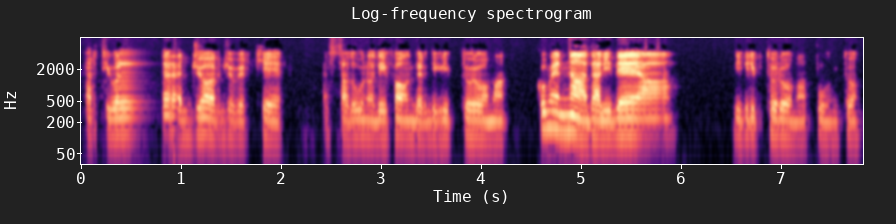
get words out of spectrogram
particolare a Giorgio, perché è stato uno dei founder di Crypto Roma, come è nata l'idea di Crypto Roma, appunto?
